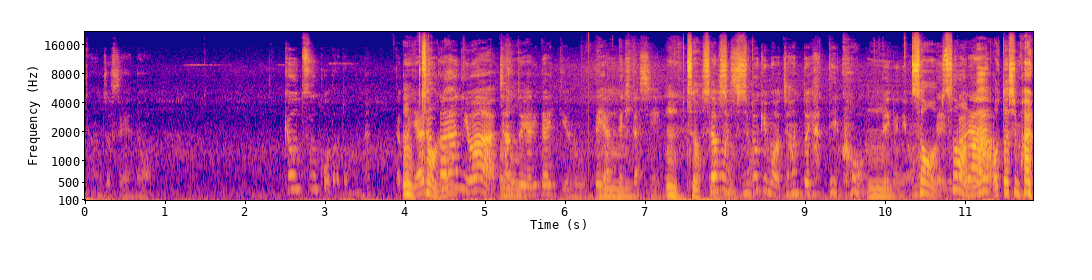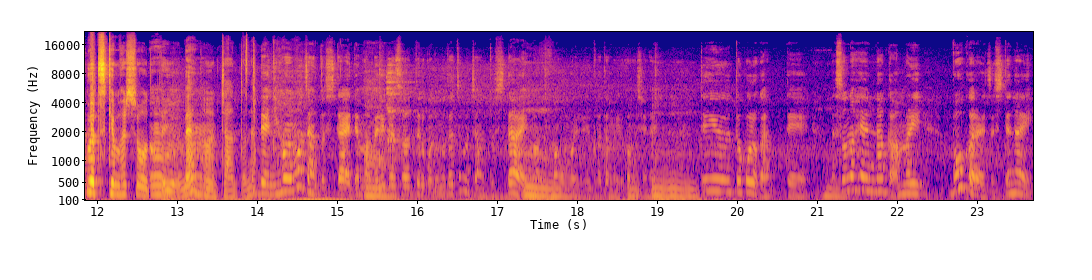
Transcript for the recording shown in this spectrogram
日本女性の共通項だと思うねだからやるからにはちゃんとやりたいっていうのでやってきたし、多分死ぬ時もちゃんとやっていこうっていうふうに思っているから、ね、落とし前はつけましょうっていうね、うんちゃんとね。で日本もちゃんとしたい。でもアメリカで育ってる子どもたちもちゃんとしたい、まあ、卵もいる方もいるかもしれない、っていうところがあって、その辺なんかあんまりボーカライズしてない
